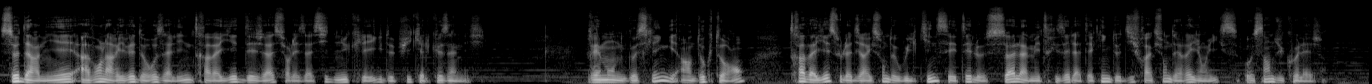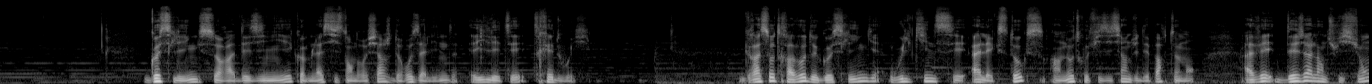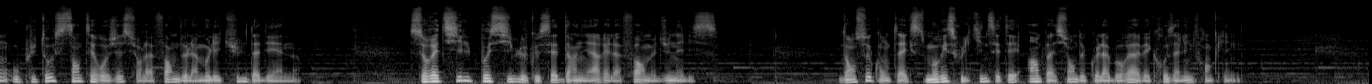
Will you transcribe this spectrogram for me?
Ce dernier, avant l'arrivée de Rosaline, travaillait déjà sur les acides nucléiques depuis quelques années. Raymond Gosling, un doctorant, travaillait sous la direction de Wilkins et était le seul à maîtriser la technique de diffraction des rayons X au sein du collège. Gosling sera désigné comme l'assistant de recherche de Rosalind et il était très doué. Grâce aux travaux de Gosling, Wilkins et Alex Stokes, un autre physicien du département, avaient déjà l'intuition, ou plutôt s'interroger sur la forme de la molécule d'ADN. Serait-il possible que cette dernière ait la forme d'une hélice? Dans ce contexte, Maurice Wilkins était impatient de collaborer avec Rosalind Franklin.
